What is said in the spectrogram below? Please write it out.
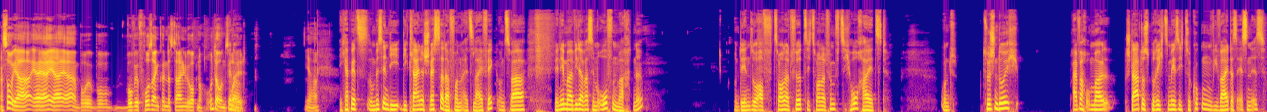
Ach so, ja, ja, ja, ja, ja, wo, wo, wo wir froh sein können, dass Daniel überhaupt noch unter uns Genau. weilt. Ja. Ich habe jetzt so ein bisschen die, die kleine Schwester davon als Lifehack. Und zwar, wenn ihr mal wieder was im Ofen macht, ne? Und den so auf 240, 250 hochheizt. Und zwischendurch einfach um mal statusberichtsmäßig zu gucken, wie weit das Essen ist.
